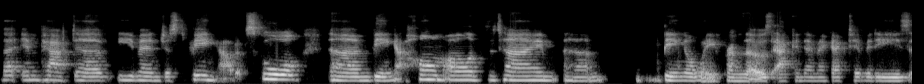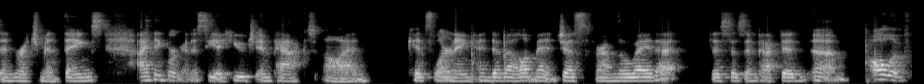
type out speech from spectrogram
the impact of even just being out of school, um, being at home all of the time, um, being away from those academic activities, enrichment things, I think we're going to see a huge impact on kids' learning and development just from the way that this has impacted um, all of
